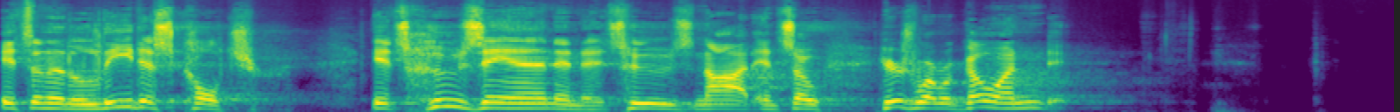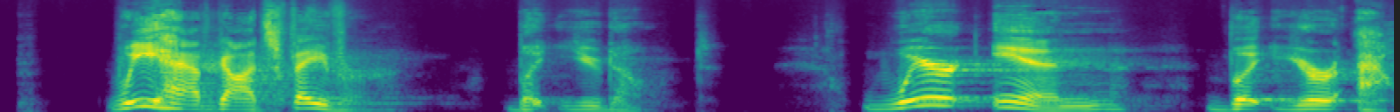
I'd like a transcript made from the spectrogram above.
It's an elitist culture. It's who's in and it's who's not. And so here's where we're going. We have God's favor, but you don't. We're in, but you're out.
